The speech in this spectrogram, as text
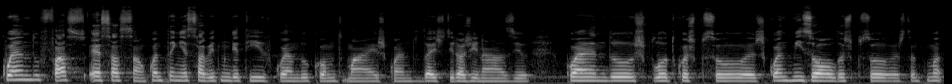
quando faço essa ação, quando tenho esse hábito negativo, quando como demais, quando deixo de ir ao ginásio, quando explodo com as pessoas, quando me isolo das pessoas. Portanto, uma,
